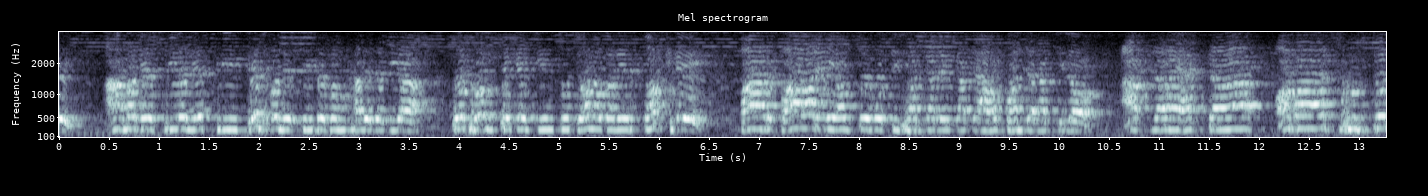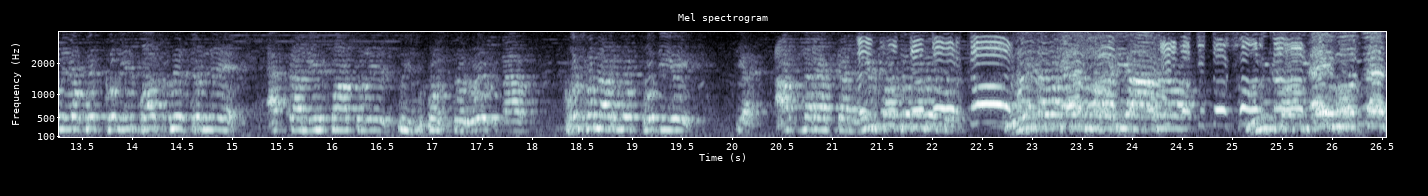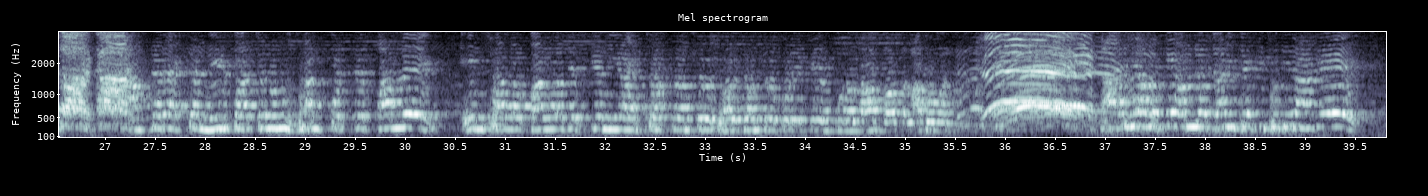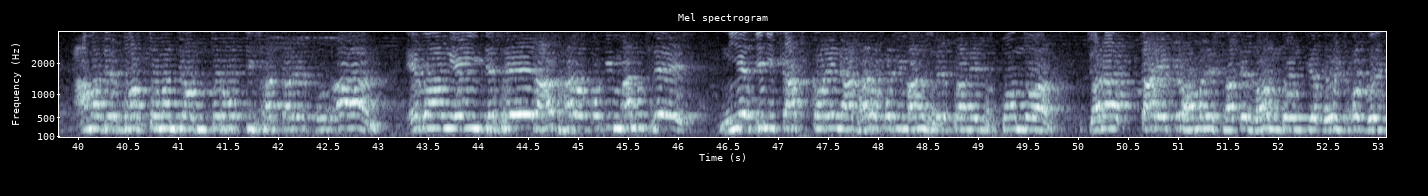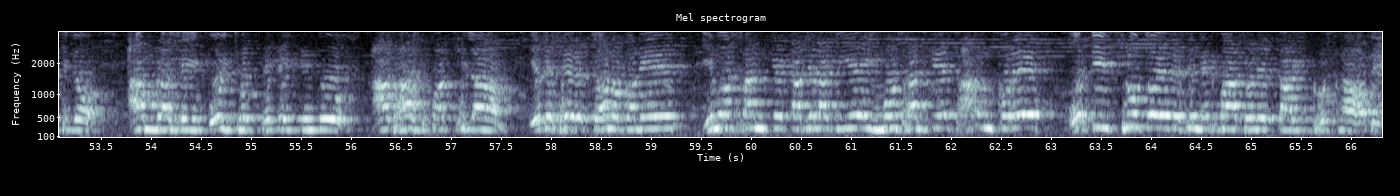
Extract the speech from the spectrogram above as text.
আমাদের প্রিয় নেত্রী দেশ নেত্রী বেগম খালেদা জিয়া প্রথম থেকে কিন্তু জনগণের পক্ষে বারবার এই অন্তর্বর্তী সরকারের কাছে আহ্বান জানাচ্ছিল, আপনারা একটা অবাধ, সুষ্ঠু, নিরপেক্ষ নির্বাচনের জন্য একটা নির্বাচনের সুস্পষ্ট রোড ম্যাপ ঘোষণার মধ্য দিয়ে আপনারা একটা নির্বাচন নির্বাচিত সরকার। এই মুহূর্তে দরকার। আপনারা একটা নির্বাচন অনুষ্ঠান করতে পারলে ইনশাআল্লাহ বাংলাদেশকে নিয়ে আর চক্রান্ত ষড়যন্ত্র করে কেউ কোনো লাভ লাভবান তারই আলোকে আমরা জানি যে কিছুদিন আগে আমাদের বর্তমান যে অন্তর্বর্তী সরকারের প্রধান এবং এই দেশের আঠারো কোটি মানুষের নিয়ে যিনি কাজ করেন আঠারো কোটি মানুষের প্রাণের স্পন্দন জনাব তারেক রহমানের সাথে লন্ডন যে বৈঠক হয়েছিল, আমরা সেই বৈঠক থেকেই কিন্তু আভাস পাচ্ছিলাম। এদেশের জনগণের ইমোশনকে কাজে লাগিয়ে, ইমোশনকে ধারণ করে অতি দ্রুত এদেশে নির্বাচনের তারিখ ঘোষণা হবে।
